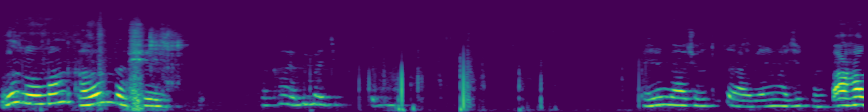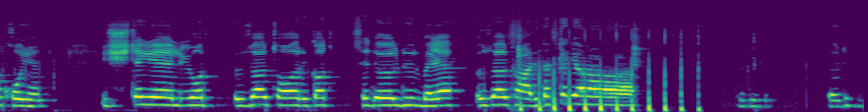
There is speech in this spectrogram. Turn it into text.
Ulan orman kalın da şey. Karnım acıktı. Benim de acıktı da benim acıkmadı. Aha koyun. İşte geliyor özel tarikat seni öldürmeye özel tarikat geliyor. Öldürdü. Öldü mü?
